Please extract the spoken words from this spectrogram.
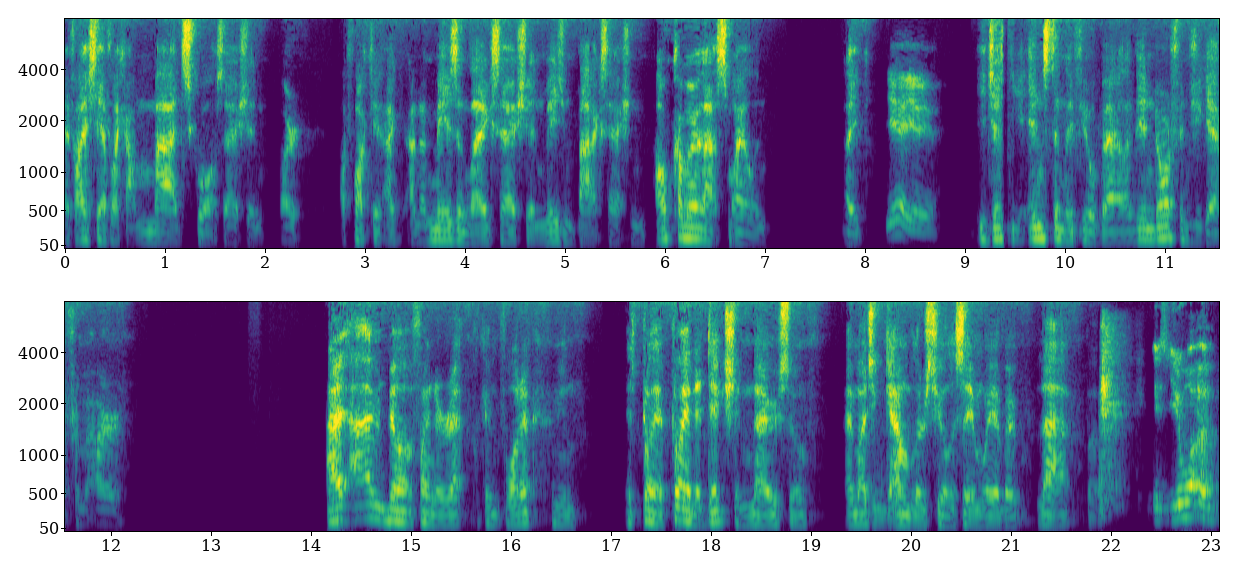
if I say have like a mad squat session or a fucking a, an amazing leg session, amazing back session, I'll come out of that smiling. Like Yeah, yeah, yeah. you just you instantly feel better. Like the endorphins you get from it are. I, I haven't been able to find a replicant for it. I mean, it's probably probably an addiction now, so I imagine gamblers feel the same way about that. But you know what I've,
